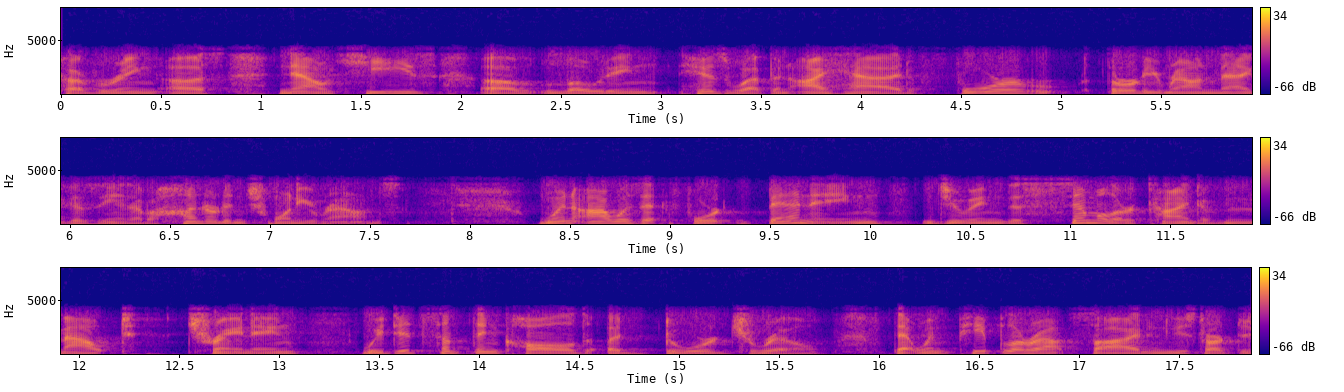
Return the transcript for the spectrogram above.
covering us. Now he's uh, loading his weapon. I had four 30 round magazines, I have 120 rounds. When I was at Fort Benning doing the similar kind of MOUT training, we did something called a door drill. That when people are outside and you start to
